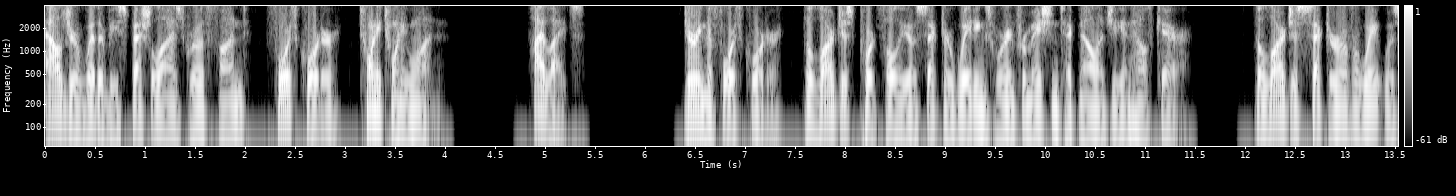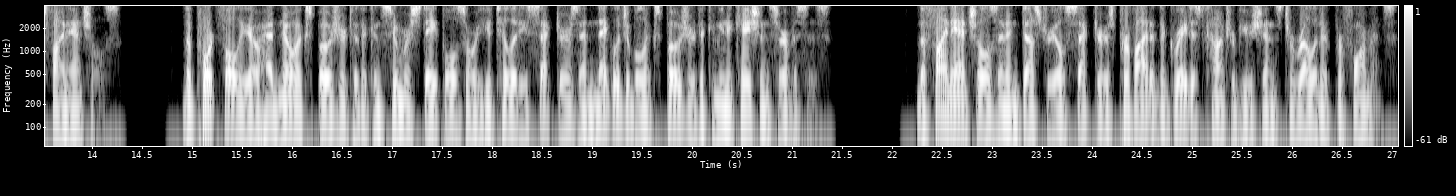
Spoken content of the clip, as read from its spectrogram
Alger Weatherbie Specialized Growth Fund, 4th Quarter, 2021. Highlights During the fourth quarter, the largest portfolio sector weightings were information technology and healthcare. The largest sector overweight was financials. The portfolio had no exposure to the consumer staples or utilities sectors and negligible exposure to communication services. The financials and industrial sectors provided the greatest contributions to relative performance.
